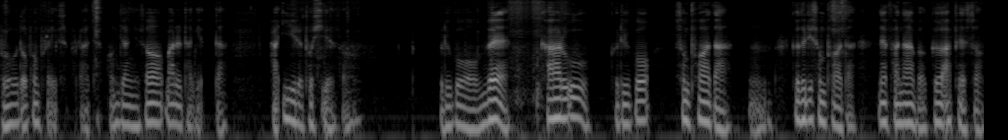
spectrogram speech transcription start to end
브로드 오픈 플레이스 플라자 광장에서 말을 타게 했다. 하이르 도시에서. 그리고 왜 가루 그리고 선포하다. 음, 그들이 선포하다. 레파나브 그 앞에서.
